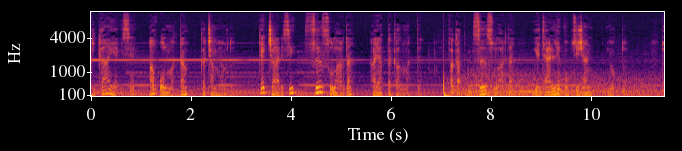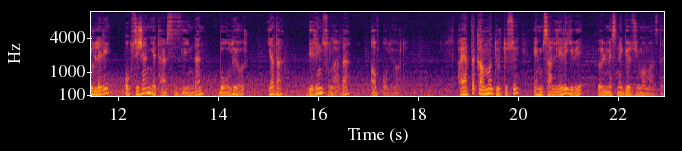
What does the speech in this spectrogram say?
Pikaya ise av olmaktan kaçamıyordu. Tek çaresi sığ sularda hayatta kalmaktı. Fakat sığ sularda yeterli oksijen yoktu. Türleri oksijen yetersizliğinden boğuluyor ya da derin sularda av oluyordu. Hayatta kalma dürtüsü emsalleri gibi ölmesine göz yumamazdı.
